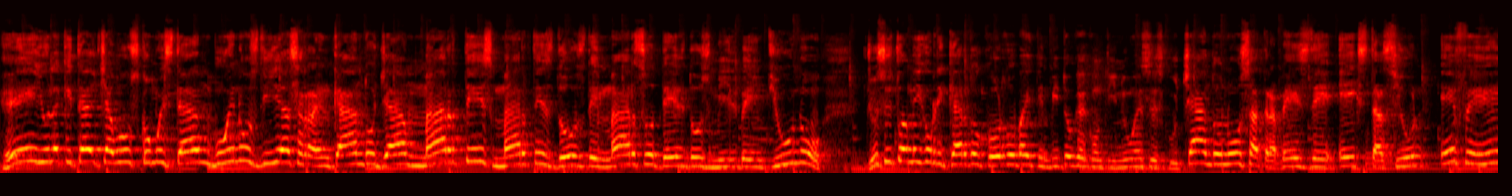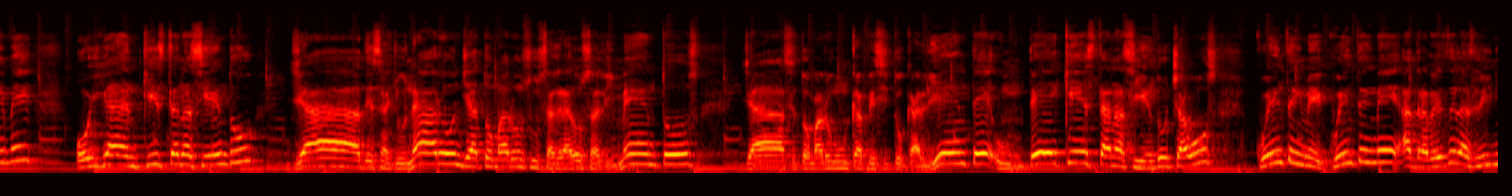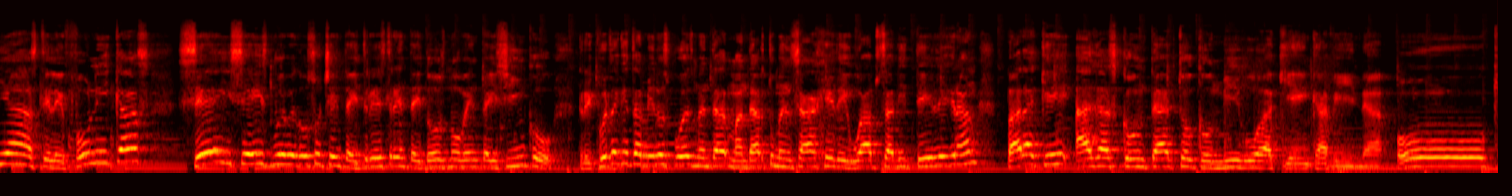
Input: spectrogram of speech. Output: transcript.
Hey, hola, ¿qué tal chavos? ¿Cómo están? Buenos días, arrancando ya martes, martes 2 de marzo del 2021. Yo soy tu amigo Ricardo Córdoba y te invito a que continúes escuchándonos a través de Estación FM. Oigan, ¿qué están haciendo? ¿Ya desayunaron? ¿Ya tomaron sus sagrados alimentos? ¿Ya se tomaron un cafecito caliente? ¿Un té? ¿Qué están haciendo, chavos? Cuéntenme, cuéntenme a través de las líneas telefónicas 6692833295. Recuerda que también nos puedes mandar tu mensaje de WhatsApp y Telegram para que hagas contacto conmigo aquí en cabina. Ok,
